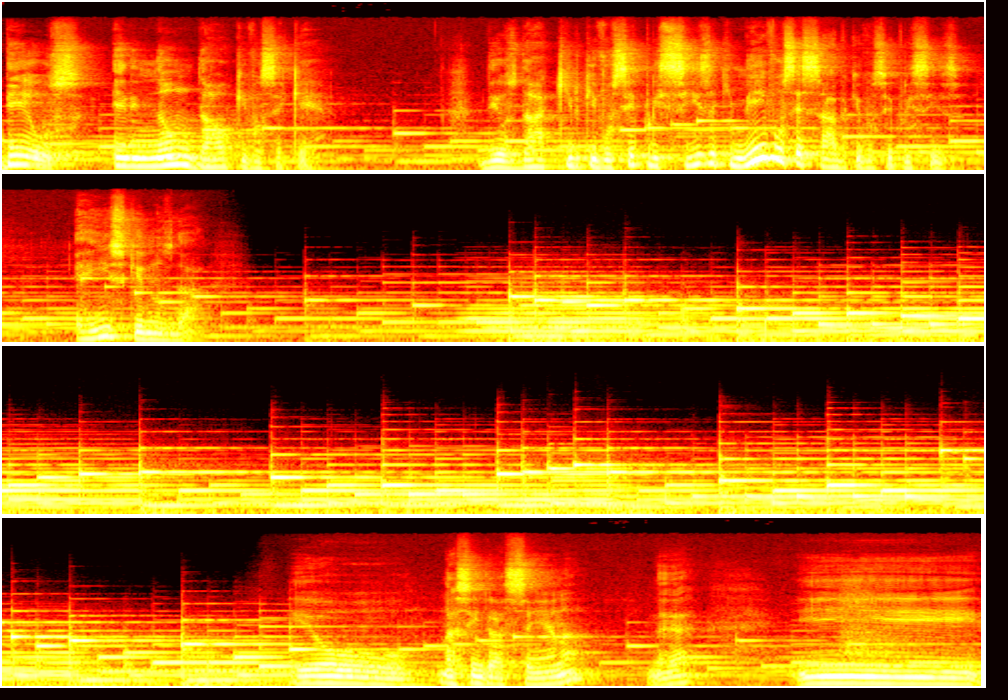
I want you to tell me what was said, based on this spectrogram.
Deus, Ele não dá o que você quer. Deus dá aquilo que você precisa, que nem você sabe que você precisa. É isso que Ele nos dá. Eu nasci em Dracena, né? E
